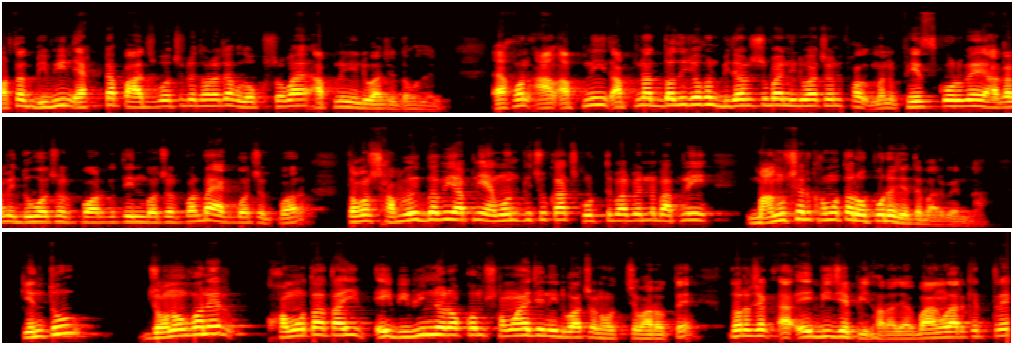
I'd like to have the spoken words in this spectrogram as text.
অর্থাৎ বিভিন্ন একটা পাঁচ বছরে ধরা যাক লোকসভায় আপনি নির্বাচিত হলেন। এখন আপনি, আপনার দলই যখন বিধানসভায় নির্বাচন মানে ফেস করবে আগামী দু বছর পর কি তিন বছর পর বা এক বছর পর, তখন স্বাভাবিকভাবেই আপনি এমন কিছু কাজ করতে পারবেন না বা আপনি মানুষের ক্ষমতার ওপরে যেতে পারবেন না। কিন্তু জনগণের ক্ষমতা তাই এই বিভিন্ন রকম সময়ে যে নির্বাচন হচ্ছে ভারতে, ধরো যাক এই বিজেপি ধরা যাক, বাংলার ক্ষেত্রে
